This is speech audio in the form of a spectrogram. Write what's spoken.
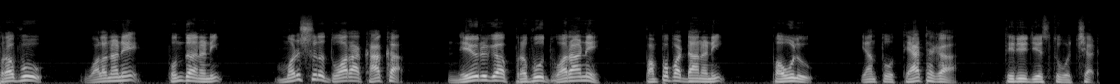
ప్రభు వలననే పొందానని మనుషుల ద్వారా కాక నేరుగా ప్రభు ద్వారానే పంపబడ్డానని పౌలు ఎంతో తేటగా తెలియజేస్తూ వచ్చాడు.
